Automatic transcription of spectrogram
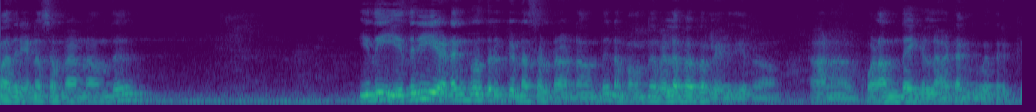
மாதிரி என்ன சொல்கிறான்னா வந்து இது எதிரி அடங்குவதற்கு என்ன சொல்கிறான்னா வந்து நம்ம வந்து வெள்ளை பேப்பரில் எழுதிடுறோம். ஆனால் குழந்தைகள் அடங்குவதற்கு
